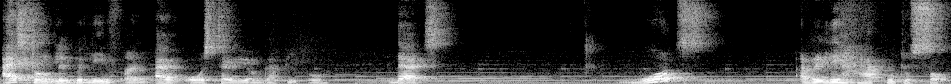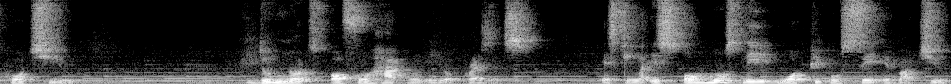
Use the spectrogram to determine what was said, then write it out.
I strongly believe, and I always tell younger people, that what really happened to support you do not often happen in your presence. It's, it's almostly what people say about you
